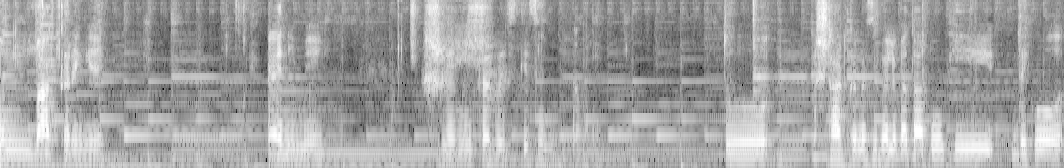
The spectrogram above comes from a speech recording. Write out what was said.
हम बात करेंगे एनिमे स्ट्रीमिंग सर्विस किस एनिमे के में। तो स्टार्ट करने से पहले बता दूँ कि देखो,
